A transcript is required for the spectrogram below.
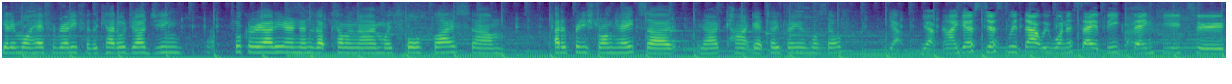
getting my heifer ready for the cattle judging. Took her out here and ended up coming home with fourth place. Um, had a pretty strong heat, so you know can't get two fingers myself. Yeah, yeah, and I guess just with that, we want to say a big thank you to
